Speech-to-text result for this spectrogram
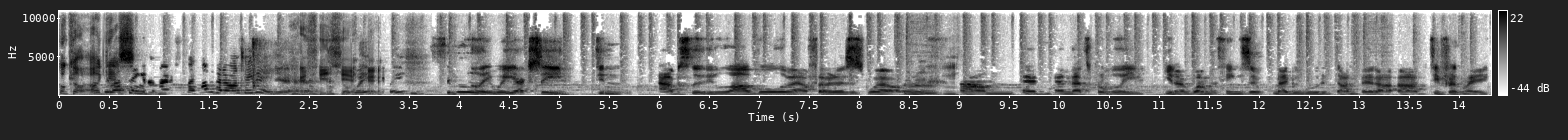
Look, I, I We guess. seeing it at the moment. Like, mum, got it on TV. Yeah. Yeah. But we, we, similarly, we actually didn't absolutely love all of our photos as well. Mm. Um, and, and that's probably, you know, one of the things that maybe we would have done better uh, differently.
